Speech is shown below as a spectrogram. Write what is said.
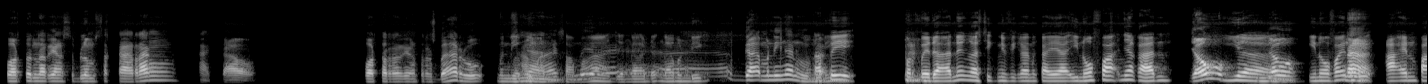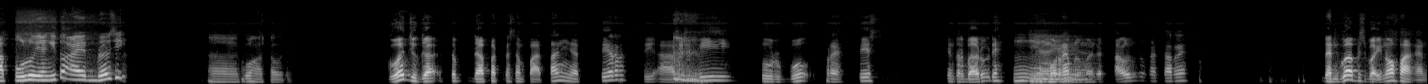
Fortuner yang sebelum sekarang kacau Fortuner yang terbaru Mendingan. sama aja, nggak ada- nggak mending. nggak mendingan gue Tapi perbedaannya nggak signifikan kayak Innova-nya kan. Jauh Iya. jauh Innova Nah. dari AN40 yang itu AN berapa sih? Eh, gua nggak tahu deh. gue juga dapat kesempatan nyetir si RV Turbo Prestige yang terbaru deh Hmm. Iya, umurnya iya. belum ada tahun tuh kasarnya dan gue habis bawa Innova kan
